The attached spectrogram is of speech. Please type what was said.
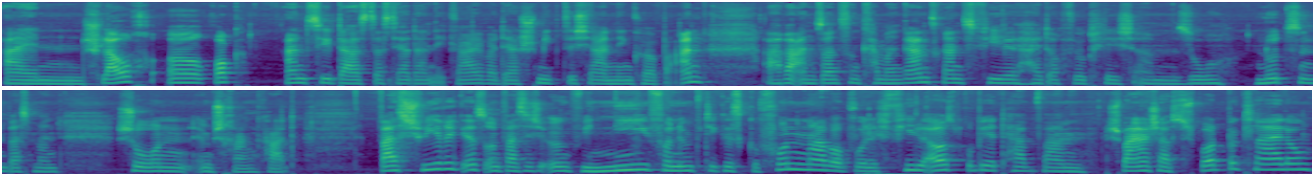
einen Schlauchrock anzieht, da ist das ja dann egal, weil der schmiegt sich ja an den Körper an. Aber ansonsten kann man ganz, ganz viel halt auch wirklich ähm, so nutzen, was man schon im Schrank hat. Was schwierig ist und was ich irgendwie nie Vernünftiges gefunden habe, obwohl ich viel ausprobiert habe, war Schwangerschaftssportbekleidung.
